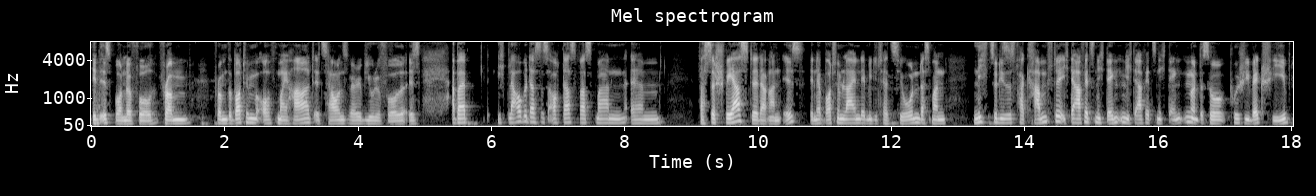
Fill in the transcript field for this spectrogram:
it is wonderful. From from the bottom of my heart, it sounds very beautiful. Ist, aber ich glaube, das ist auch das, was man, ähm, was das Schwerste daran ist, in der Bottomline der Meditation, dass man nicht so dieses verkrampfte, ich darf jetzt nicht denken, ich darf jetzt nicht denken und das so pushy wegschiebt,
